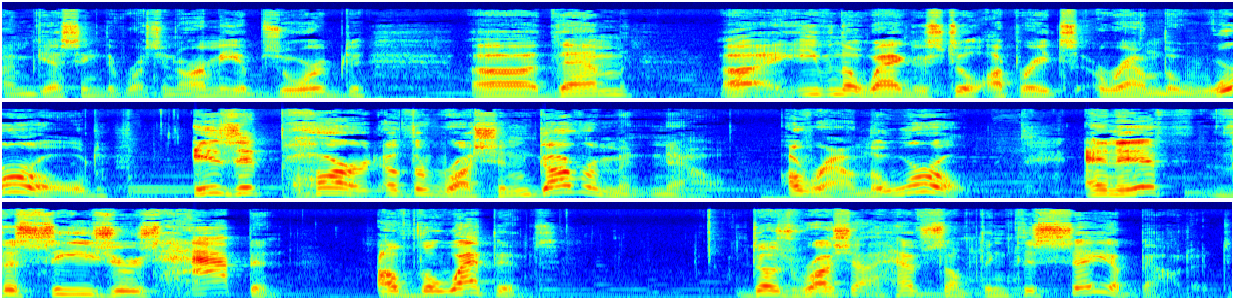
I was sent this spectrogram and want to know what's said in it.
I'm guessing the Russian army absorbed uh, them. Uh, even though Wagner still operates around the world, is it part of the Russian government now? Around the world. And if the seizures happen of the weapons, does Russia have something to say about it?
